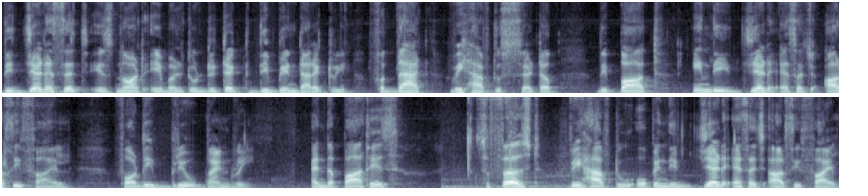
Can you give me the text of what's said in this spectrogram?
the ZSH is not able to detect the bin directory for that we have to set up the path in the ZSHRC file for the brew binary and the path is so first we have to open the ZSHRC file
